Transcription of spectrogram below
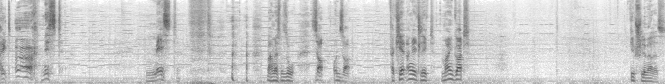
Halt! Oh, Mist! Mist! Machen wir es mal so. So, und so. Verkehrt angeklickt. Mein Gott. Gibt Schlimmeres.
